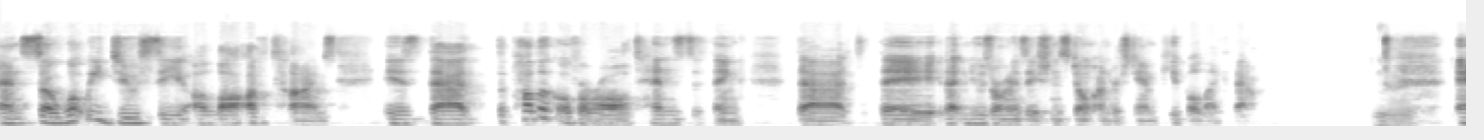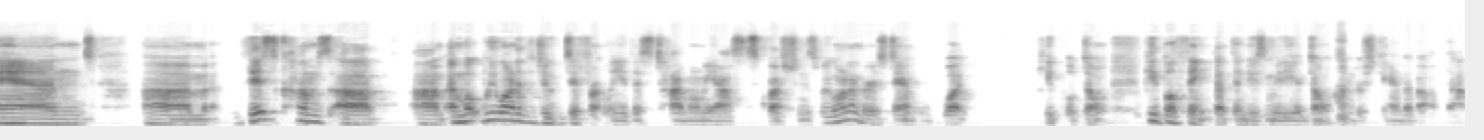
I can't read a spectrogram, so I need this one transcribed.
And so what we do see a lot of times is that the public overall tends to think that they that news organizations don't understand people like them. Right. And um, this comes up, um, and what we wanted to do differently this time when we asked this question is we want to understand what people don't, people think that the news media don't understand about them.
